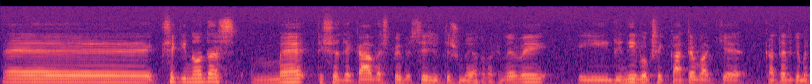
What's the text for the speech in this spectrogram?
Ε, ξεκινώντας με τις 11 πριν συζητήσουμε για το παιχνίδι η Δινίβοξη κατέβηκε, κατέβηκε με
